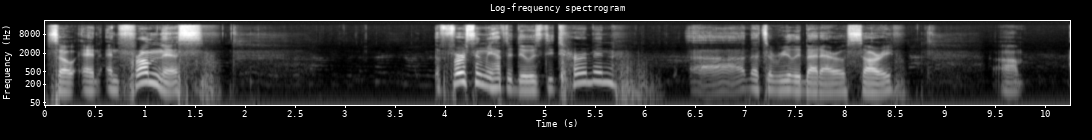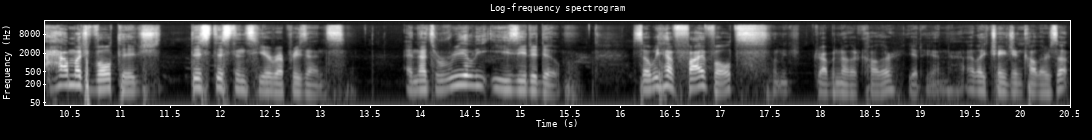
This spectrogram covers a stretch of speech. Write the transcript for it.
So, and, and from this, the first thing we have to do is determine, uh, that's a really bad arrow, sorry, um, how much voltage this distance here represents. And that's really easy to do. So we have 5 volts. Let me grab another color yet again. I like changing colors up.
